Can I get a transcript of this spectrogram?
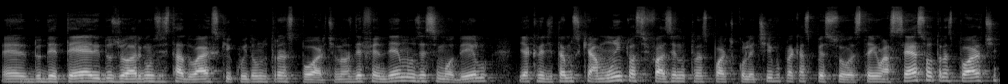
é, do DETER e dos órgãos estaduais que cuidam do transporte. Nós defendemos esse modelo e acreditamos que há muito a se fazer no transporte coletivo para que as pessoas tenham acesso ao transporte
